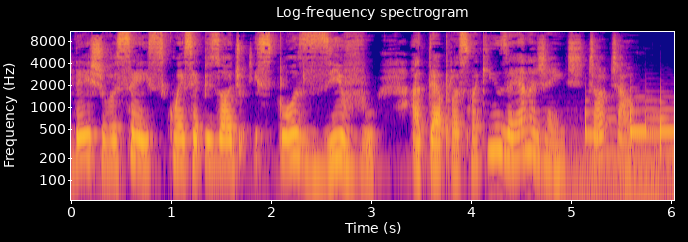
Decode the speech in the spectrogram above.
Deixo vocês com esse episódio explosivo. Até a próxima quinzena, gente. Tchau, tchau.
